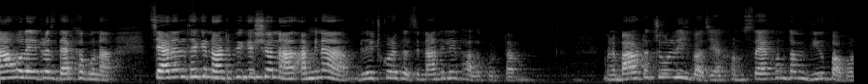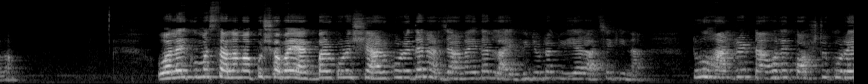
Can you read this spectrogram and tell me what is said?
না হলে এই ড্রেস দেখাবো না। চ্যানেল থেকে নোটিফিকেশন আমি না লেট করে ফেলছি, না দিলেই ভালো করতাম। মানে বারোটা চল্লিশ বাজে এখন তো এখন তো আমি ভিউ পাবো না। ওয়ালাইকুম আসসালাম আপু, সবাই একবার করে শেয়ার করে দেন আর জানাই দেন লাইভ ভিডিওটা ক্লিয়ার আছে কিনা। টু হান্ড্রেড না হলে কষ্ট করে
